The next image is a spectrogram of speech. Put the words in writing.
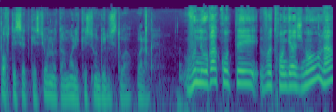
porter cette question, notamment les questions de l'histoire. Voilà. Vous nous racontez votre engagement là?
